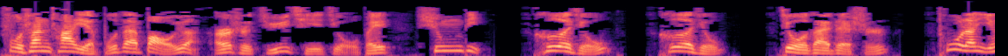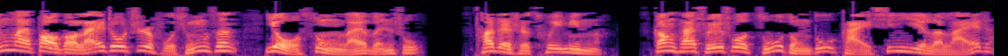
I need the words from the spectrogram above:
傅山叉也不再抱怨，而是举起酒杯：“兄弟，喝酒，喝酒。”就在这时，突然营外报告莱州知府熊森又送来文书，他这是催命啊！刚才谁说祖总督改心意了来着？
